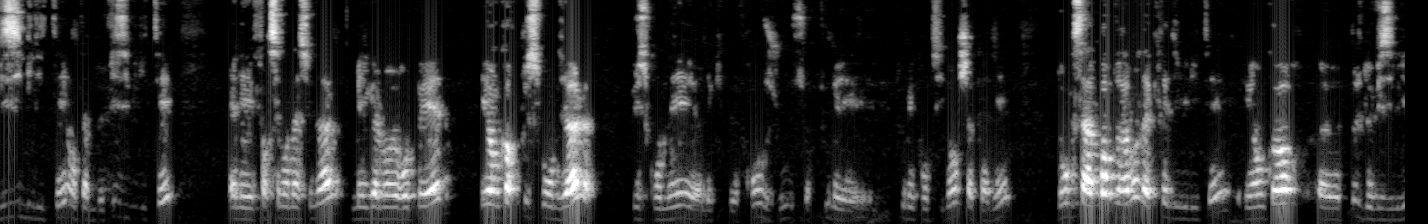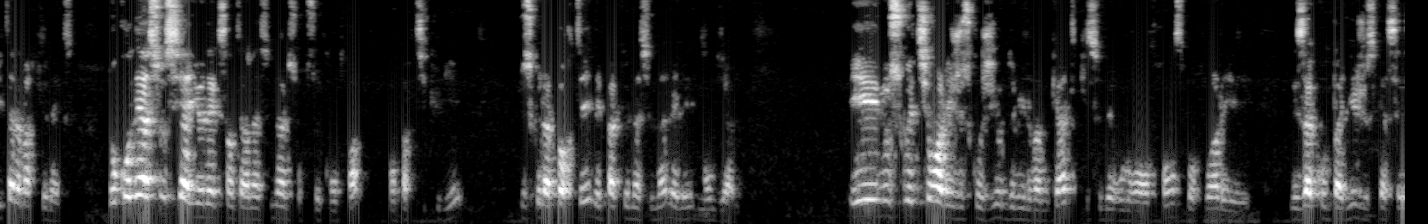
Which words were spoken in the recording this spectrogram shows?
visibilité, en termes de visibilité, elle est forcément nationale, mais également européenne, et encore plus mondiale, puisqu'on est, euh, l'équipe de France joue sur tous les, tous les continents chaque année. Donc ça apporte vraiment de la crédibilité et encore plus de visibilité à la marque Yonex. Donc on est associé à Yonex International sur ce contrat en particulier, puisque la portée n'est pas que nationale, elle est mondiale. Et nous souhaitions aller jusqu'au JO 2024 qui se dérouleront en France pour pouvoir les, accompagner jusqu'à ce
